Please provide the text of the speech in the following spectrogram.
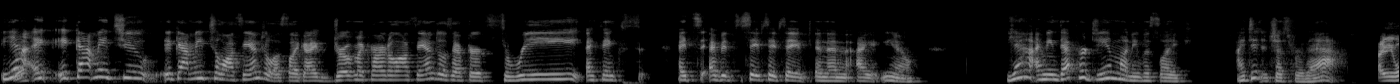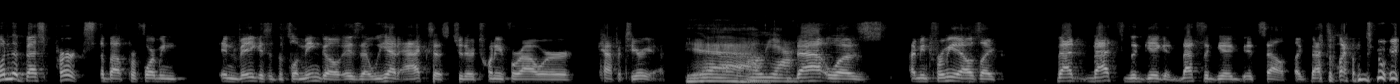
yeah, It, it got me to it got me to los angeles like i drove my car to los angeles after three i think th- i'd s- i've been saved saved saved and then i you know yeah i mean that per diem money was like i did it just for that. I mean, one of the best perks about performing in Vegas at the Flamingo is that we had access to their 24 hour cafeteria. Yeah. oh yeah. That was i mean for me i was like that that's the gig that's the gig itself. Like that's why i'm doing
